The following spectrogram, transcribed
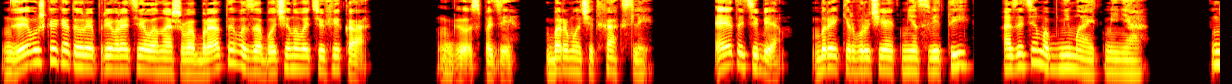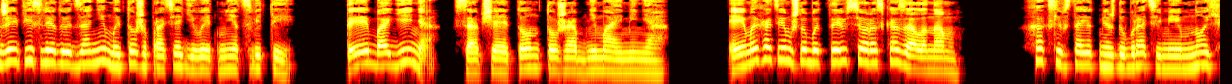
«Девушка, которая превратила нашего брата в озабоченного тюфика». «Господи», — бормочет Хаксли. «Это тебе». Брейкер вручает мне цветы, а затем обнимает меня. Джей следует за ним и тоже протягивает мне цветы. «Ты богиня», — сообщает он, тоже обнимая меня. «И мы хотим, чтобы ты все рассказала нам». Хаксли встает между братьями и мной,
